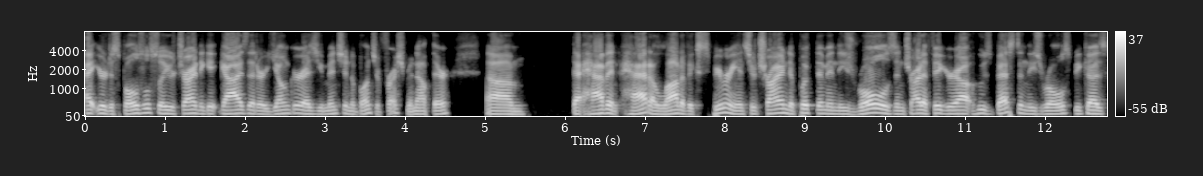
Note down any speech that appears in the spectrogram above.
at your disposal. So you're trying to get guys that are younger, as you mentioned, a bunch of freshmen out there um, that haven't had a lot of experience. You're trying to put them in these roles and try to figure out who's best in these roles because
